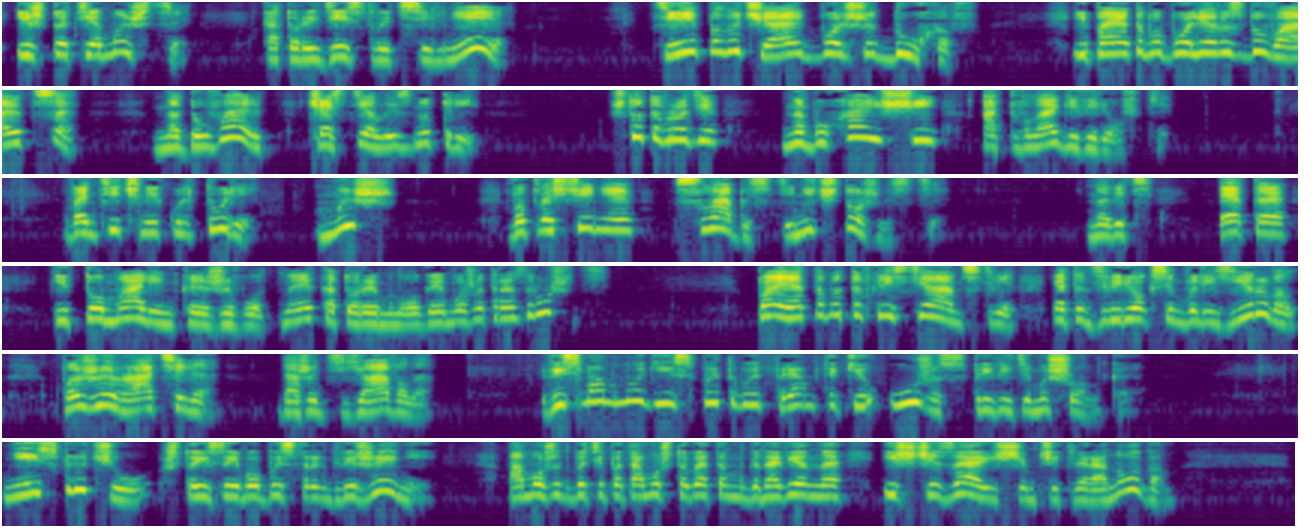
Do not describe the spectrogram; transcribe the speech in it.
и что те мышцы, которые действуют сильнее, те и получают больше духов, и поэтому более раздуваются, надувают часть тела изнутри. Что-то вроде набухающей от влаги веревки. В античной культуре мышь — воплощение слабости, ничтожности. Но ведь это и то маленькое животное, которое многое может разрушить. Поэтому-то в христианстве этот зверек символизировал пожирателя — даже дьявола. Весьма многие испытывают прям-таки ужас при виде мышонка. Не исключу, что из-за его быстрых движений, а может быть и потому, что в этом мгновенно исчезающем четвероногом,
